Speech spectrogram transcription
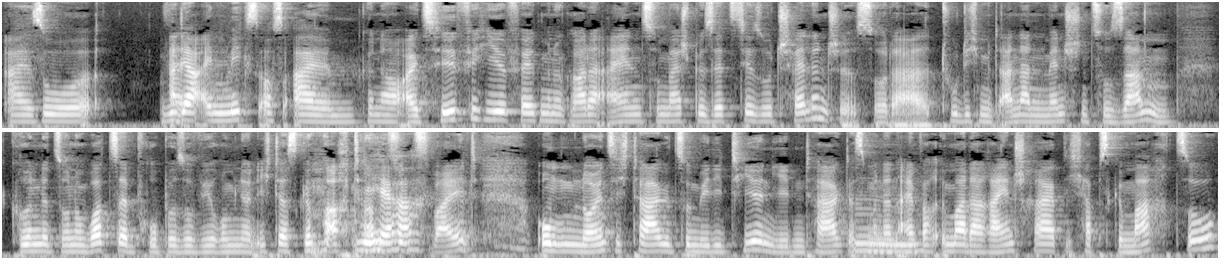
Also wieder ein Mix aus allem. Genau, als Hilfe hier fällt mir nur gerade ein, zum Beispiel setzt dir so Challenges oder tu dich mit anderen Menschen zusammen, gründet so eine WhatsApp-Gruppe, so wie Romina und ich das gemacht haben, ja. zu zweit, um 90 Tage zu meditieren jeden Tag, dass mhm. man dann mhm. einfach immer da reinschreibt, ich habe es gemacht so.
